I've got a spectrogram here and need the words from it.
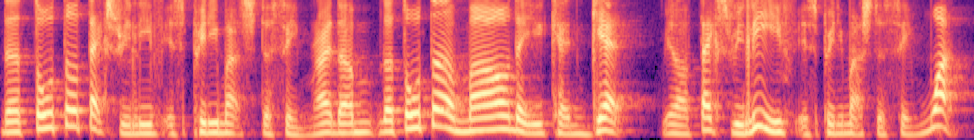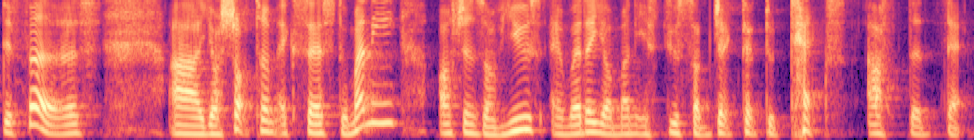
the total tax relief is pretty much the same, right? The, the total amount that you can get you know, tax relief is pretty much the same. What differs are your short-term access to money, options of use, and whether your money is still subjected to tax after that.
